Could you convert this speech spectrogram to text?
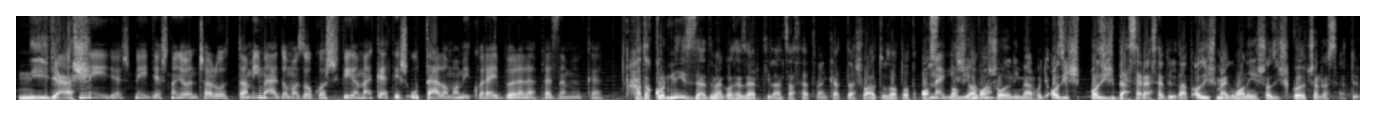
Négyes. Négyes, négyes. Nagyon csalódtam. Imádom az okos filmeket, és utálom, amikor egyből leleplezem őket. Hát akkor nézzed meg az 1972-es változatot, azt Meg tudom is fogom. javasolni, mert hogy az is, az is beszerezhető, tehát az is megvan, és az is kölcsönözhető.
